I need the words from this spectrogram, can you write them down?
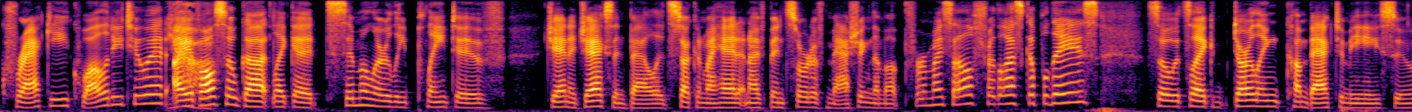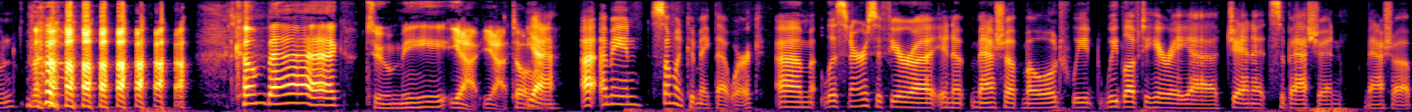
cracky quality to it. I have also got like a similarly plaintive Janet Jackson ballad stuck in my head, and I've been sort of mashing them up for myself for the last couple days. So it's like, darling, come back to me soon. come back to me yeah yeah totally Yeah. I, I mean, someone could make that work. Um, listeners, if you're uh, in a mashup mode, we'd we'd love to hear a uh, Janet Sebastian mashup.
